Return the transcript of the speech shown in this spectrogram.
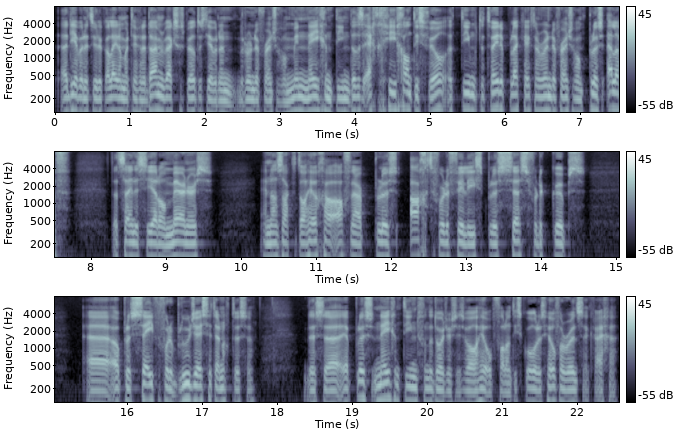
die hebben natuurlijk alleen maar tegen de Diamondbacks gespeeld, dus die hebben een run differential van min 19. Dat is echt gigantisch veel. Het team op de tweede plek heeft een run differential van plus 11. Dat zijn de Seattle Mariners. En dan zakt het al heel gauw af naar plus 8 voor de Phillies, plus 6 voor de Cubs. Uh, oh, plus 7 voor de Blue Jays zit er nog tussen. Dus uh, ja, plus 19 van de Dodgers is wel heel opvallend. Die scoren dus heel veel runs en krijgen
